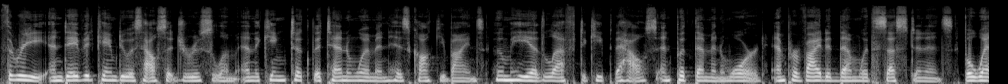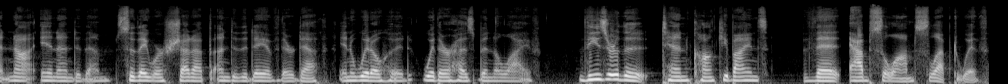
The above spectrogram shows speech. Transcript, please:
3. And David came to his house at Jerusalem, and the king took the ten women, his concubines, whom he had left to keep the house, and put them in ward, and provided them with sustenance, but went not in unto them. So they were shut up unto the day of their death, in widowhood, with her husband alive. These are the ten concubines that Absalom slept with.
